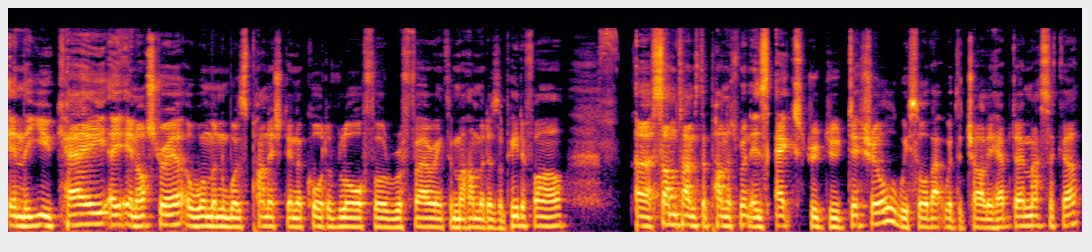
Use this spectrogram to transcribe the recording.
in the UK, in Austria, a woman was punished in a court of law for referring to Muhammad as a paedophile. Uh, sometimes the punishment is extrajudicial. We saw that with the Charlie Hebdo massacre,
